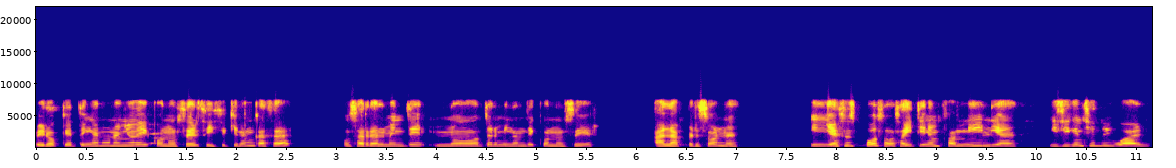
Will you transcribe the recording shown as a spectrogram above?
pero que tengan un año de conocerse y se quieran casar, o sea, realmente no terminan de conocer a la persona. Y ya es su esposo, o sea, y tienen familia y siguen siendo igual.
